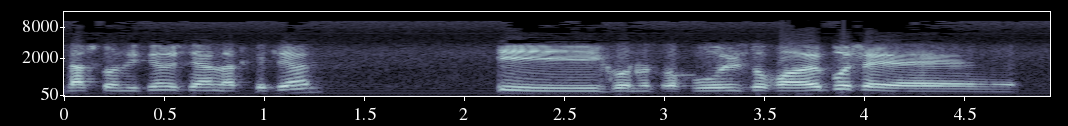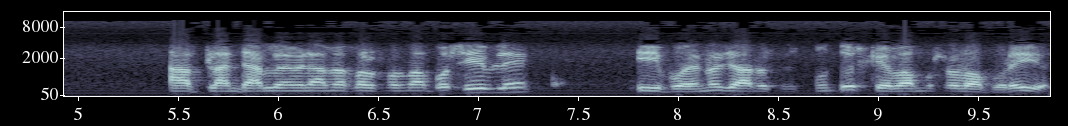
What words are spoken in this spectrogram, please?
las condiciones sean las que sean y con nuestro fútbol y nuestro jugador pues eh, a plantearlo de la mejor forma posible y podernos llevar los tres puntos que vamos solo a por ello.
